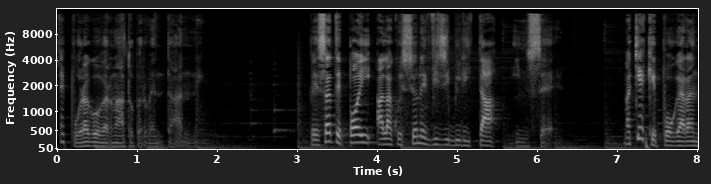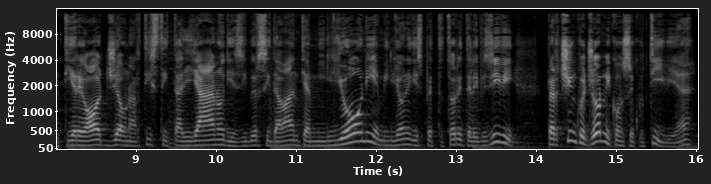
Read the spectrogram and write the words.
Eppure ha governato per vent'anni. Pensate poi alla questione visibilità in sé. Ma chi è che può garantire oggi a un artista italiano di esibirsi davanti a milioni e milioni di spettatori televisivi per cinque giorni consecutivi, eh?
